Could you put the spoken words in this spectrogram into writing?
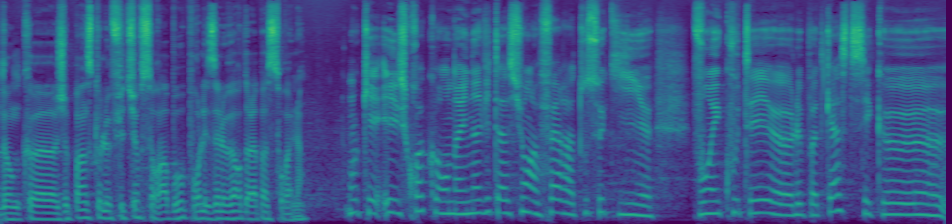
Donc euh, je pense que le futur sera beau pour les éleveurs de la pastorelle. Ok, et je crois qu'on a une invitation à faire à tous ceux qui euh, vont écouter euh, le podcast, c'est que euh,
